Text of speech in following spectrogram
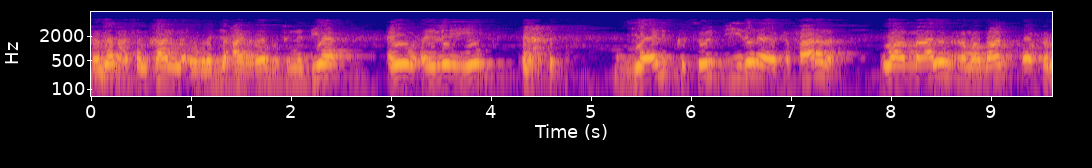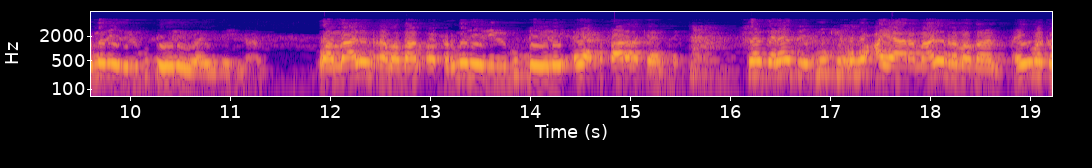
sadiiq xasan khanna uu rajaxayo rawdatu nadiya ayagu waxay leeyihiin jaalibka soo jiidanaya kafaarada waa maalin ramadaan oo xurmadeeda lagu dheelay waay leeyihiin waa maalin ramadaan oo xurmadeedii lagu dheelay ayaa kafaarada keentay. Saa daraaddeed ninkii ugu cayaara maalin ramadaan ayuu marka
